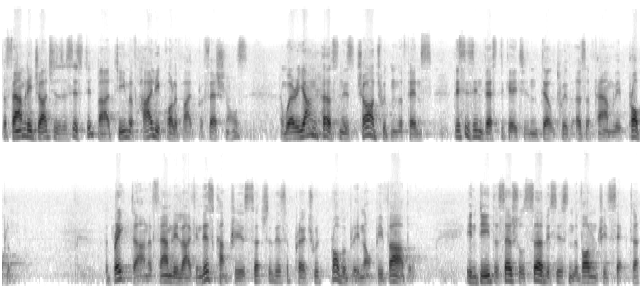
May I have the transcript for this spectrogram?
The family judge is assisted by a team of highly qualified professionals, and where a young person is charged with an offense, this is investigated and dealt with as a family problem. The breakdown of family life in this country is such that this approach would probably not be viable. Indeed, the social services and the voluntary sector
